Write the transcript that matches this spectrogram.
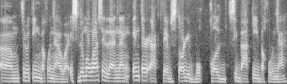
um, through Team Bakunawa is gumawa sila ng interactive storybook called Si Baki Bakuna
